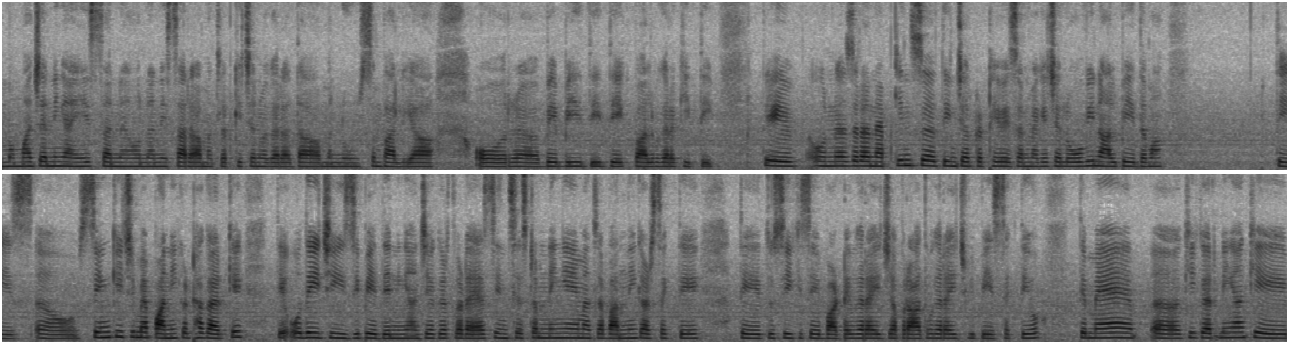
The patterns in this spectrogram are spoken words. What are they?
ਮੰਮਾ ਜਾਨੀ ਆਏ ਸਨ। ਉਹਨਾਂ ਨੇ ਸਾਰਾ ਮਤਲਬ ਕਿਚਨ ਵਗੈਰਾ ਦਾ ਮੈਨੂੰ ਸੰਭਾਲਿਆ ਔਰ ਬੇਬੀ ਦੀ ਦੇਖਭਾਲ ਵਗੈਰਾ ਕੀਤੀ। ਤੇ ਉਹਨਾਂ ਜ਼ਰਾ ਨੈਪਕਿਨਸ ਤਿੰਨ ਚਾਰ ਇਕੱਠੇ ਹੋਏ ਸਨ। ਮੈਂ ਕਿਹਾ ਚਲੋ ਉਹ ਵੀ ਨਾਲ ਭੇਜ ਦਵਾਂ। ਤੇ ਸਿੰਕ ਵਿੱਚ ਮੈਂ ਪਾਣੀ ਇਕੱਠਾ ਕਰਕੇ ਤੇ ਉਹਦੇ ਹੀ ਚੀਜ਼ ਹੀ ਭੇਜ ਦੇਣੀ ਆ ਜੇ ਅਗਰ ਤੁਹਾਡਾ ਇਹ ਸਿੰਕ ਸਿਸਟਮ ਨਹੀਂ ਹੈ, ਮਤਲਬ ਬੰਦ ਨਹੀਂ ਕਰ ਸਕਦੇ ਤੇ ਤੁਸੀਂ ਕਿਸੇ ਬਾਟੇ ਵਗੈਰਾ ਜਾਂ ਪਰਾਤ ਵਗੈਰਾ ਵਿੱਚ ਵੀ ਭੇਜ ਸਕਦੇ ਹੋ। ਤੇ ਮੈਂ ਕੀ ਕਰਨੀ ਆ ਕਿ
